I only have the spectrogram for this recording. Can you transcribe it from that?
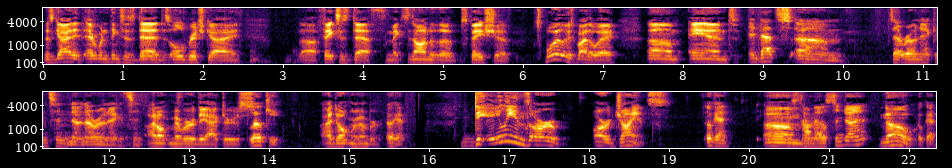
this guy that everyone thinks is dead, this old rich guy, uh, fakes his death, makes it onto the spaceship. Spoilers, by the way. Um, and And that's, um. Is that Rowan Atkinson? No, not Rowan Atkinson. I don't remember the actors. Loki. I don't remember. Okay. The aliens are are giants. Okay. Um, Is Tom Hiddleston giant? no. Okay.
